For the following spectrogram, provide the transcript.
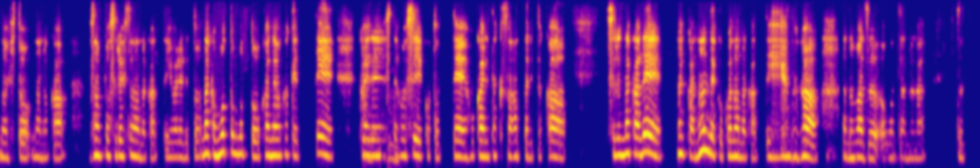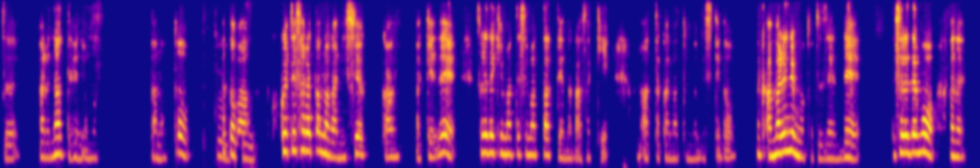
の人なのか、お散歩する人なのかって言われると、なんかもっともっとお金をかけて改善してほしいことって他にたくさんあったりとかする中で、なんかなんでここなのかっていうのが、あのまず思ったのが一つあるなっていうふうに思ったのと、あとは告知されたのが2週間だけで、それで決まってしまったっていうのがさっきあったかなと思うんですけど、なんかあまりにも突然で、それでもうあの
